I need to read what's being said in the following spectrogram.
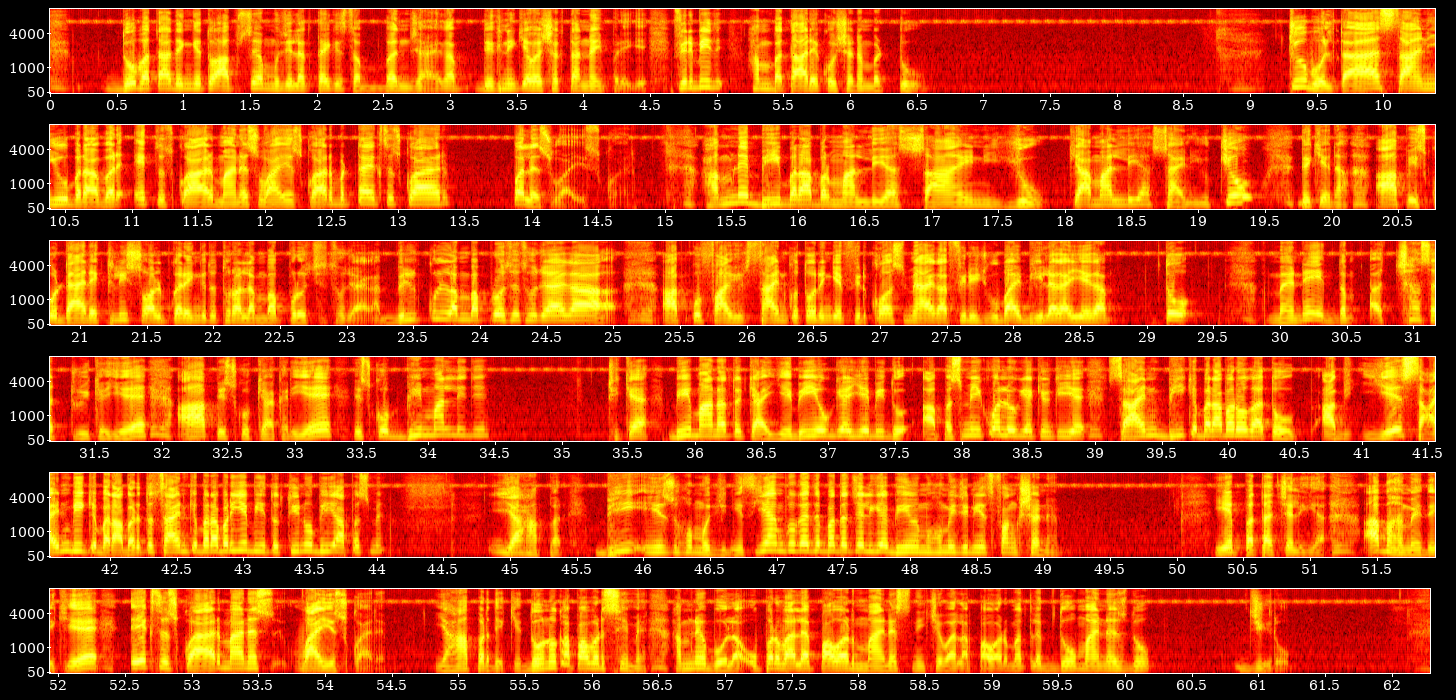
दो बता देंगे तो आपसे मुझे लगता है कि सब बन जाएगा। देखने की आवश्यकता नहीं पड़ेगी। फिर भी हम बता रहे क्वेश्चन नंबर टू। टू बोलता है साइन यू बराबर x square minus y square बट्टा x square plus y square हमने भी बराबर मान लिया साइन यू क्या मान लिया? साइन यू क्यों? देखिए ना, आप इसको डायरेक्टली सॉल्व करेंगे तो थोड़ा लंबा प्रोसेस हो जाएगा। बिल्कुल लंबा प्रोसेस हो जाएगा। आपको साइन को तोड़ेंगे, फिर कॉस में आएगा, फिर यू बाई भी लगाइएगा। तो मैंने एकदम अच्छा सा ट्रिक है। ये आप इसको क्या करिए? इसको भी मान लीजिए। ठीक है? भी माना तो क्या? ये भी हो गया, ये भी दो। आपस में इक्वल हो गया, क्योंकि ये साइन भी के बराबर होगा। तो अब ये साइन भी के बराबर है तो साइन के बराबर ये भी है तो तीनों भी आपस में। यहाँ पर भी इज़ होमोजीनियस ये हमको कैसे पता चल गया? भी होमोजीनियस फ़ंक्शन है। ये पता चल गया। अब हमें देखिए x square minus y square है। यहाँ पर देखिए, दोनों का पावर सेम है। हमने बोला, ऊपर वाला पावर माइनस नीचे वाला पावर मतलब दो माइनस दो ज़ीरो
